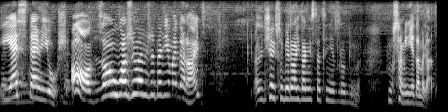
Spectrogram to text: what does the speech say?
Jestem już. O, zauważyłem, że będzie mega rajd. Ale dzisiaj sobie rajda niestety nie zrobimy. Bo sami nie damy rady.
